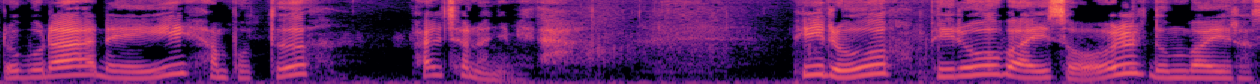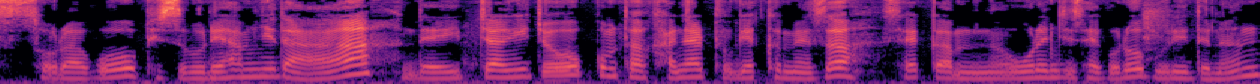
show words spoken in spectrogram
루브라 레이 한 포트 8,000원입니다. 비루, 비루 바이솔, 눈 바이솔하고 비스무리합니다. 네, 입장이 조금 더 가냘프게 크면서 색감은 오렌지색으로 물이 드는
